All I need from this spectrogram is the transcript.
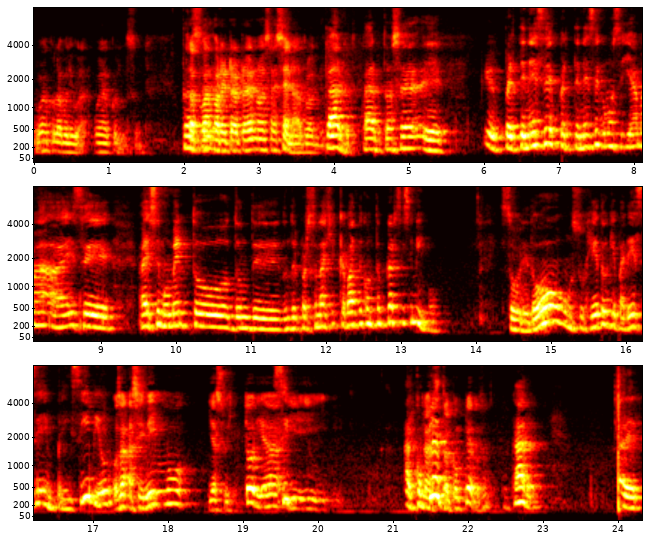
Bueno, con la película, bueno, con entonces, para retraernos esa escena. Claro, claro. Entonces, eh, eh, pertenece, pertenece, ¿cómo se llama? A ese, a ese momento donde, donde el personaje es capaz de contemplarse a sí mismo. Sobre todo un sujeto que parece en principio... O sea, a sí mismo y a su historia y... Al completo. al completo, ¿sí? Claro a ver,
